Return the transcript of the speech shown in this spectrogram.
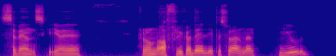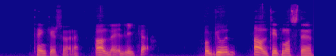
svensk, jag är från Afrika. Det är lite så här, men Gud tänker så här att alla är lika. Och Gud alltid måste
